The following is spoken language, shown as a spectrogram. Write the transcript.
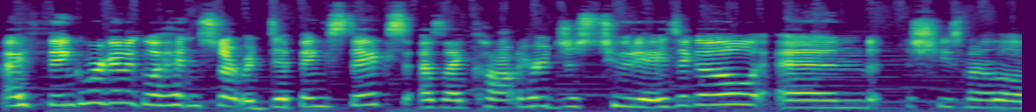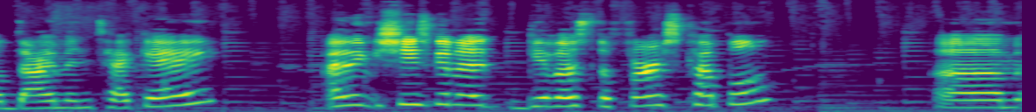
I think we're gonna go ahead and start with Dipping Sticks, as I caught her just two days ago, and she's my little Diamond Teke. I think she's gonna give us the first couple. Um,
